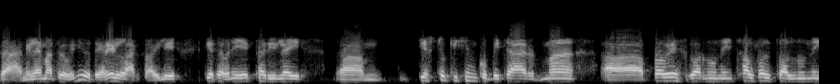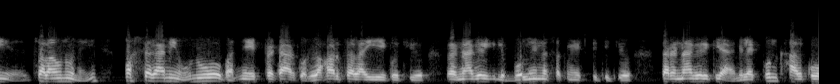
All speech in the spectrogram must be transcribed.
र हामीलाई मात्रै होइन यो धेरै लाग्छ। अहिले के छ भने एक थरीलाई त्यस्तो किसिमको विचारमा प्रवेश गर्नु नै छलफल चल्नु नै चलाउनु नै पश्चगामी हुनु हो भन्ने एक प्रकारको लहर चलाइएको थियो र नागरिकले बोल्नै नसक्ने स्थिति थियो। तर नागरिकले हामीलाई कुन खालको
